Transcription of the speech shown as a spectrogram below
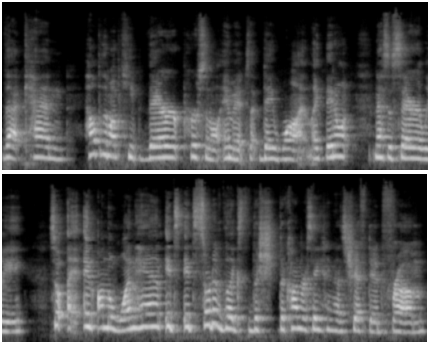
that can help them upkeep their personal image that they want. Like they don't necessarily. So, and on the one hand, it's it's sort of like the sh- the conversation has shifted from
